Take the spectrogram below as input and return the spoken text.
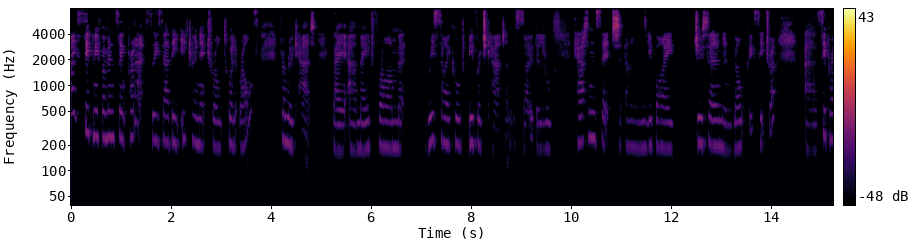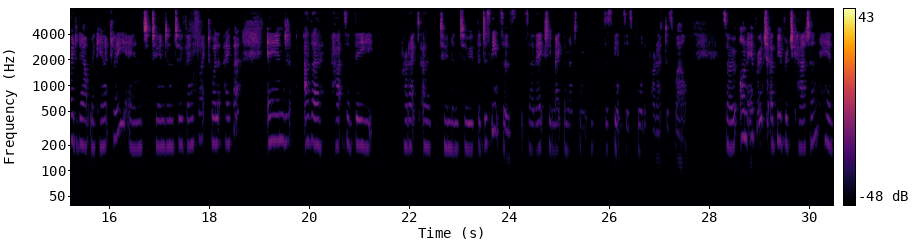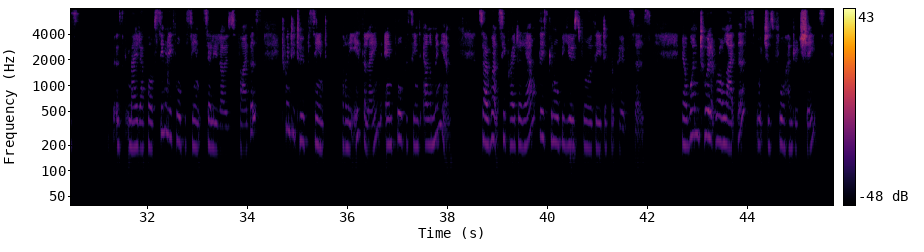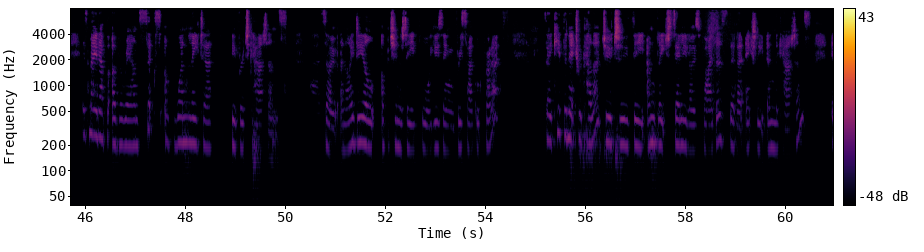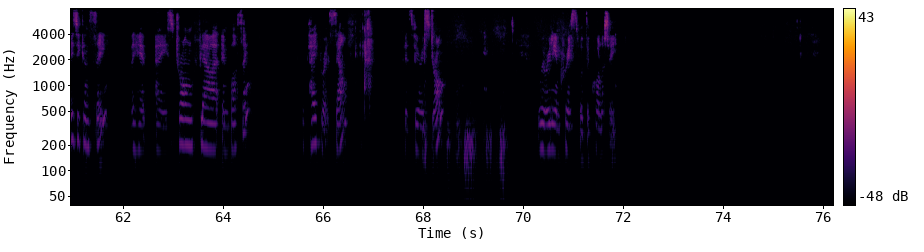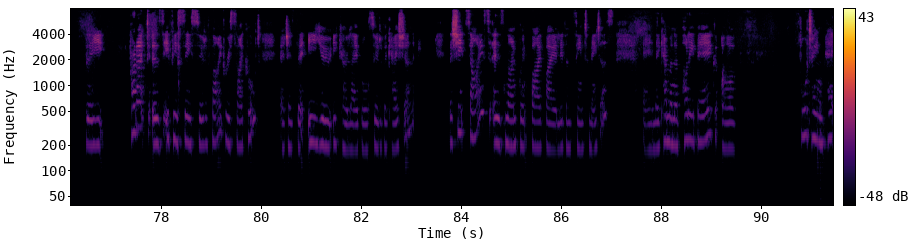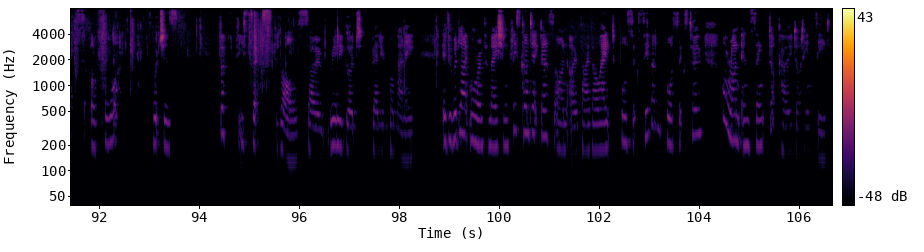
Hi, Stephanie from InSync Products. These are the Eco Natural toilet rolls from Lucart. They are made from recycled beverage cartons, so the little cartons that um, you buy juice in and milk, etc., uh, separated out mechanically and turned into things like toilet paper, and other parts of the product are turned into the dispensers. So they actually make them into the dispensers for the product as well. So on average, a beverage carton has is made up of 74% cellulose fibres, 22% polyethylene, and 4% aluminium. So once separated out, these can all be used for their different purposes. Now, one toilet roll like this, which is 400 sheets, is made up of around six of one litre beverage cartons. Uh, so, an ideal opportunity for using recycled products they keep the natural colour due to the unbleached cellulose fibres that are actually in the cartons. As you can see, they have a strong flower embossing. The paper itself is very strong. We're really impressed with the quality. The product is FSC certified recycled. It has the EU Eco Label certification the sheet size is 9.5 by 11 centimetres and they come in a poly bag of 14 packs of four, which is 56 rolls, so really good value for money. If you would like more information, please contact us on 0508 467 462 or on insync.co.nz.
